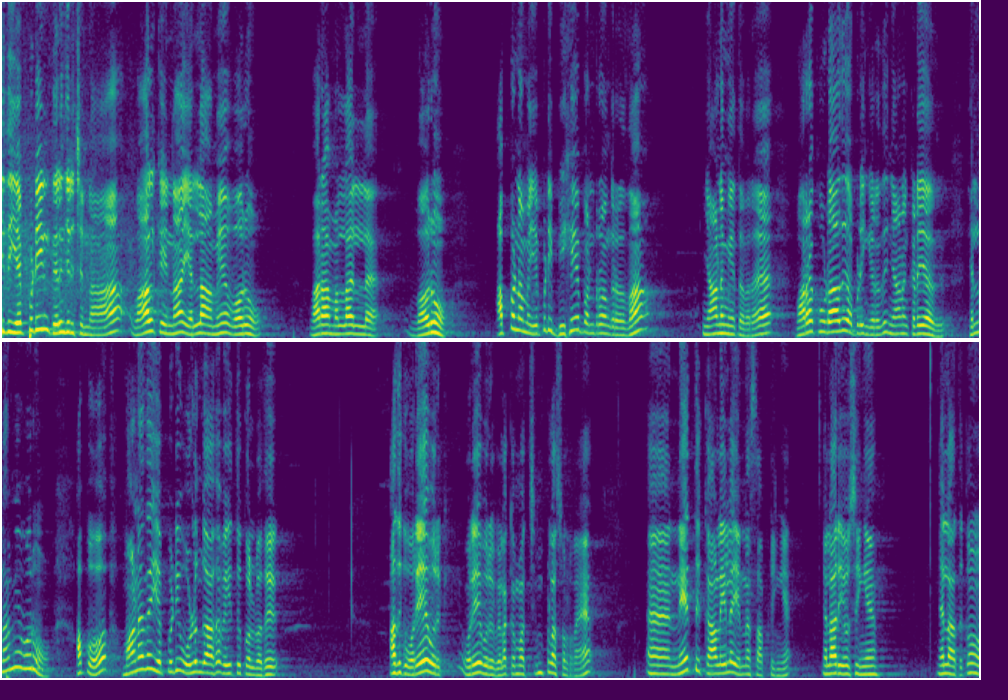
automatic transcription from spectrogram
இது எப்படின்னு தெரிஞ்சிருச்சுன்னா வாழ்க்கைன்னா எல்லாமே வரும். வராமல்லாம் இல்லை வரும். அப்போ நம்ம எப்படி பிஹேவ் பண்ணுறோங்கிறது தான் ஞானமே தவிர வரக்கூடாது அப்படிங்கிறது ஞானம் கிடையாது. எல்லாமே வரும். அப்போது மனதை எப்படி ஒழுங்காக வைத்துக்கொள்வது அதுக்கு ஒரே ஒரு ஒரே ஒரு விளக்கமாக சிம்பிளாக சொல்கிறேன் நேற்று காலையில் என்ன சாப்பிட்டீங்க? எல்லோரும் யோசிங்க. எல்லாத்துக்கும்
